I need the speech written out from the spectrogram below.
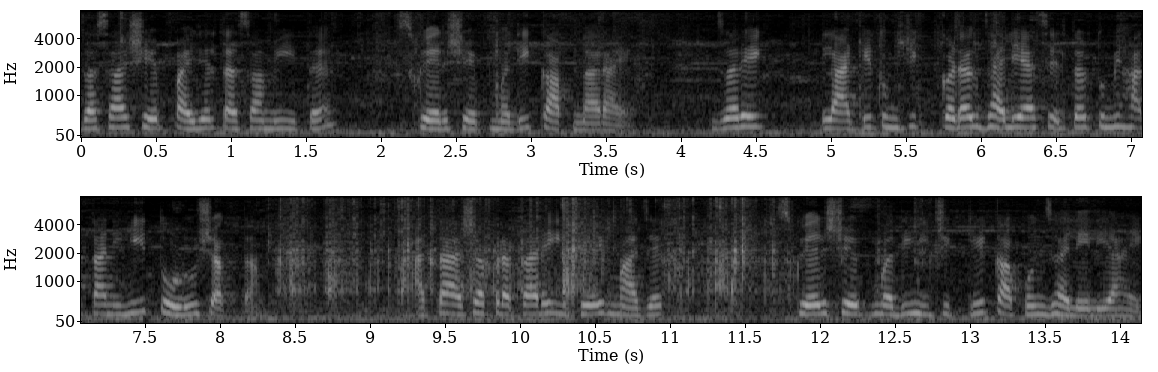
जसा शेप पाहिजे तसा मी इथं स्क्वेअर शेपमध्ये कापणार आहे. जर एक लाटी तुमची कडक झाली असेल तर तुम्ही हातानेही तोडू शकता. आता अशा प्रकारे इथे माझे स्क्वेअर शेपमध्ये ही चिक्की कापून झालेली आहे.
